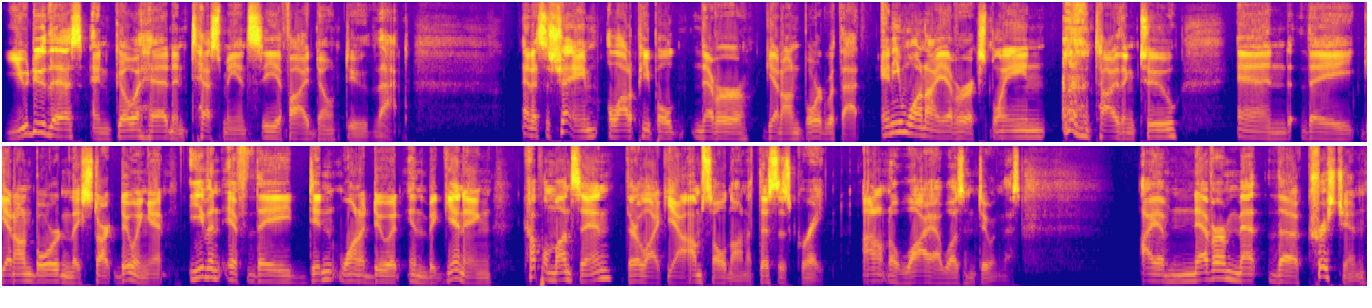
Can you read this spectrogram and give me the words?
You do this, and go ahead and test me, and see if I don't do that. And it's a shame a lot of people never get on board with that. Anyone I ever explain tithing to and they get on board and they start doing it, even if they didn't want to do it in the beginning, a couple months in, they're like, "Yeah, I'm sold on it. This is great. I don't know why I wasn't doing this." I have never met the Christian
